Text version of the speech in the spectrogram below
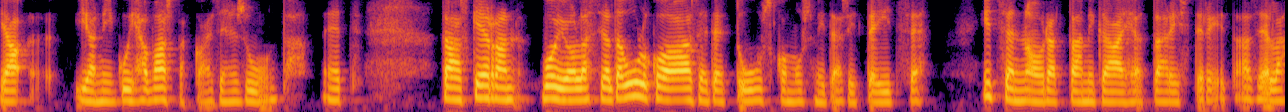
ja, ja niin kuin ihan vastakkaiseen suuntaan. Et taas kerran voi olla sieltä ulkoa asetettu uskomus, mitä sitten itse, itse noudattaa, mikä aiheuttaa ristiriitaa siellä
